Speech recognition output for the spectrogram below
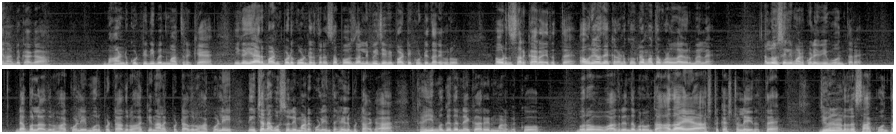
ಏನಾಗಬೇಕಾಗ? ಬಾಂಡ್ ಕೊಟ್ಟಿದ್ದೀವಿ ಬಂದು ಮಾತ್ರಕ್ಕೆ. ಈಗ ಯಾರು ಬಾಂಡ್ ಪಡ್ಕೊಂಡಿರ್ತಾರೆ? ಸಪೋಸ್ ಅಲ್ಲಿ ಬಿ ಜೆ ಪಿ ಪಾರ್ಟಿ ಕೊಟ್ಟಿದ್ದಾರೆ ಇವರು. ಅವ್ರದ್ದು ಸರ್ಕಾರ ಇರುತ್ತೆ. ಅವ್ರು ಯಾವುದೇ ಕಾರಣಕ್ಕೂ ಕ್ರಮ ತಗೊಳ್ಳಲ್ಲ ಇವ್ರ ಮೇಲೆ. ಅಲ್ಲಿ ವಸೂಲಿ ಮಾಡ್ಕೊಳ್ಳಿ ನೀವು ಅಂತಾರೆ. ಡಬಲ್ ಆದರೂ ಹಾಕೊಳ್ಳಿ, ಮೂರು ಪಟ್ಟಾದರೂ ಹಾಕಿ, ನಾಲ್ಕು ಪಟ್ಟಾದರೂ ಹಾಕೊಳ್ಳಿ, ನೀವು ಚೆನ್ನಾಗಿ ವಸೂಲಿ ಮಾಡ್ಕೊಳ್ಳಿ ಅಂತ ಹೇಳಿಬಿಟ್ಟಾಗ ಕೈಮಗದ ನೇಕಾರ ಏನು ಮಾಡಬೇಕು? ಬರೋ, ಅದರಿಂದ ಬರುವಂಥ ಆದಾಯ ಅಷ್ಟಕ್ಕಷ್ಟಲ್ಲೇ ಇರುತ್ತೆ. ಜೀವನ ನಡೆದ್ರೆ ಸಾಕು ಅಂತ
